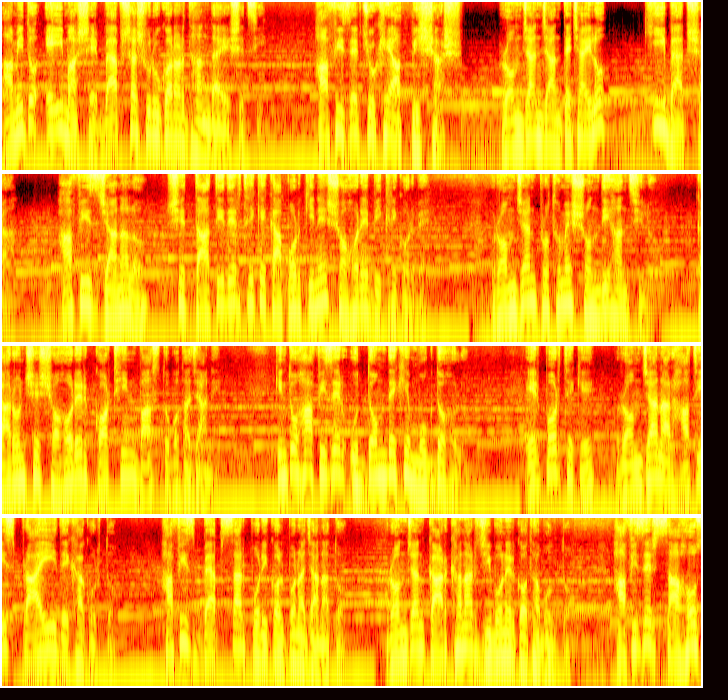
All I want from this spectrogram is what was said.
আমি তো এই মাসে ব্যবসা শুরু করার ধান্দায় এসেছি। হাফিজের চোখে আত্মবিশ্বাস। রমজান জানতে চাইল, কি ব্যবসা? হাফিজ জানালো, সে তাঁতিদের থেকে কাপড় কিনে শহরে বিক্রি করবে। রমজান প্রথমে সন্দিহান ছিল, কারণ সে শহরের কঠিন বাস্তবতা জানে। কিন্তু হাফিজের উদ্যম দেখে মুগ্ধ হল। এরপর থেকে রমজান আর হাফিজ প্রায়ই দেখা করত। হাফিজ ব্যবসার পরিকল্পনা জানাত, রমজান কারখানার জীবনের কথা বলতো। হাফিজের সাহস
